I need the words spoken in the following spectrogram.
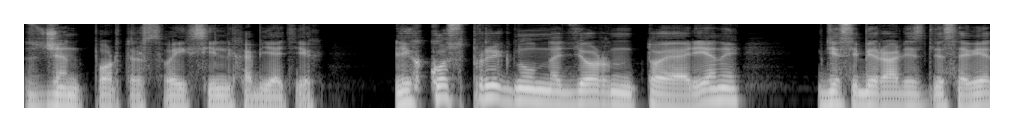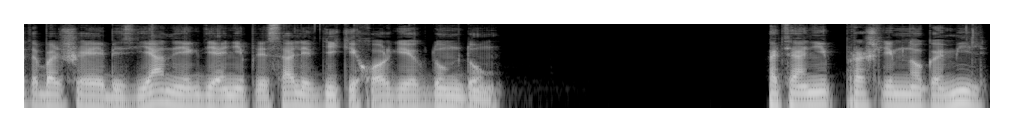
с Джен Портер в своих сильных объятиях, легко спрыгнул на дерн той арены, где собирались для совета большие обезьяны и где они плясали в диких оргиях дум-дум. Хотя они прошли много миль,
